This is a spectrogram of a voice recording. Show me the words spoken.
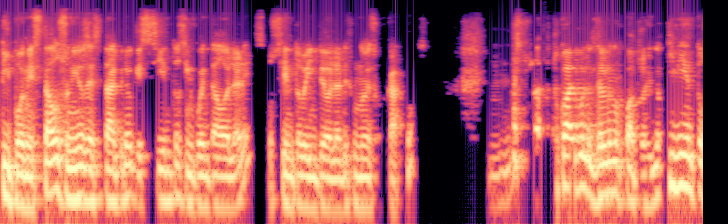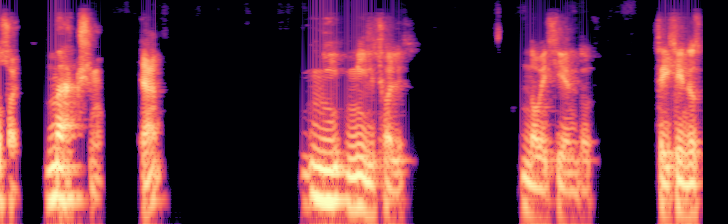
tipo, en Estados Unidos está creo que 150 dólares o 120 dólares uno de esos cascos. -huh. cálculo sale unos 400, 500 soles, máximo. ¿ya? mil soles, 900, 600.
